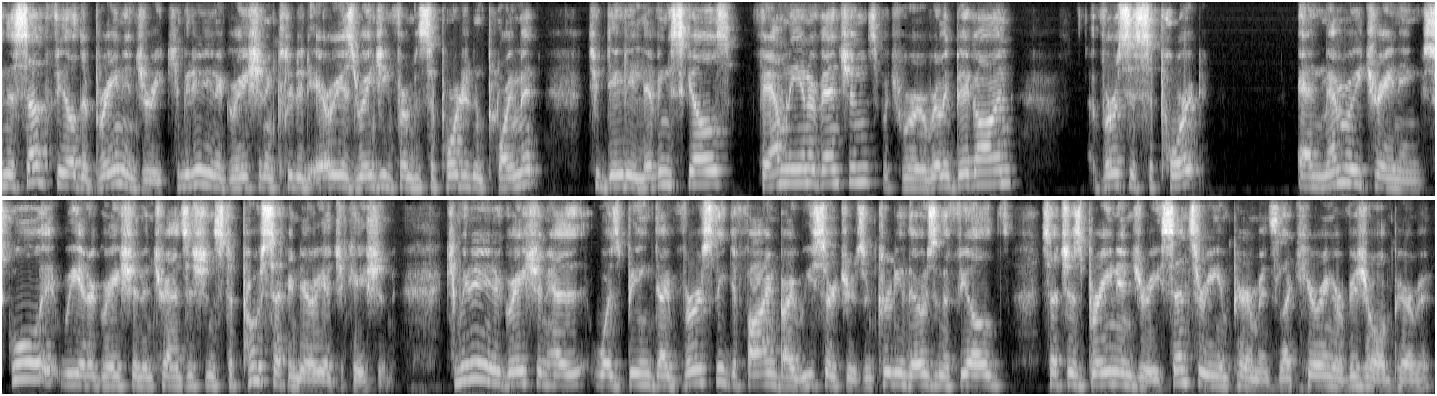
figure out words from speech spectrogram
In the subfield of brain injury, community integration included areas ranging from supported employment to daily living skills, family interventions, which we're really big on, versus support, and memory training, school reintegration, and transitions to post secondary education. Community integration has, was being diversely defined by researchers, including those in the fields such as brain injury, sensory impairments like hearing or visual impairment,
